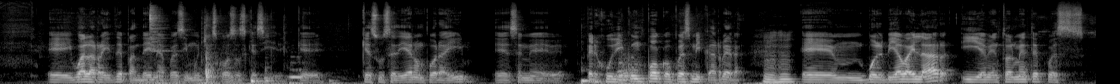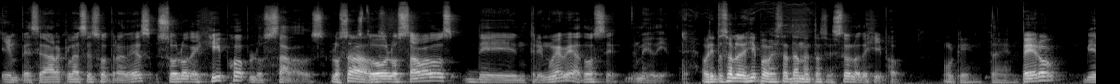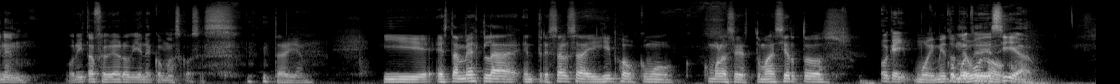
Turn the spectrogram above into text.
Eh, igual a raíz de pandemia, pues, y muchas cosas que sí, que, que sucedieron por ahí, eh, se me perjudicó un poco, pues, mi carrera. Em, volví a bailar y eventualmente, pues, empecé a dar clases otra vez, solo de hip hop los sábados. Los sábados. Todos los sábados de entre 9 a 12 del mediodía. Ahorita solo de hip hop estás dando entonces. Solo de hip hop. Ok, está bien. Pero vienen, ahorita febrero viene con más cosas. Está bien. Y esta mezcla entre salsa y hip hop, ¿cómo, cómo lo haces? ¿Tomas ciertos okay. movimientos como te decía,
